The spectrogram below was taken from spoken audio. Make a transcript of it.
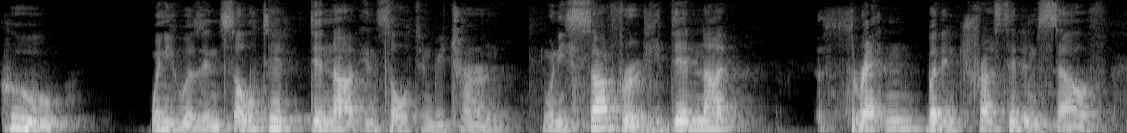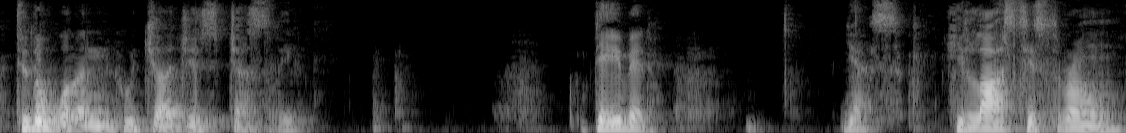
who, when he was insulted, did not insult in return. When he suffered, he did not threaten, but entrusted himself to the one who judges justly. David, yes, he lost his throne,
